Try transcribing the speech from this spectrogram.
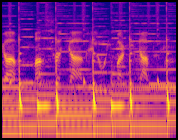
música más allá de lo imaginable.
